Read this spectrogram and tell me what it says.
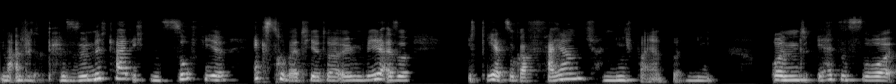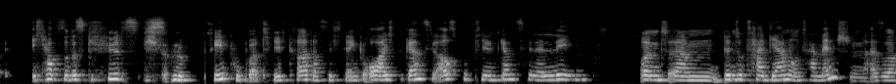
eine andere Persönlichkeit. Ich bin so viel extrovertierter irgendwie. Also ich gehe jetzt sogar feiern. Ich war nie feiern früher, nie. Und jetzt ist so, ich habe so das Gefühl, das ist wie so eine Präpubertät gerade, dass ich denke, oh, ich will ganz viel ausprobieren, ganz viel erleben. Und ähm, bin total gerne unter Menschen. Also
